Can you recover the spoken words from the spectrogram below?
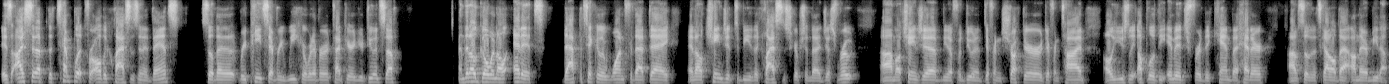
is I set up the template for all the classes in advance so that it repeats every week or whatever time period you're doing stuff. And then I'll go and I'll edit that particular one for that day and I'll change it to be the class description that I just wrote. Um, I'll change it, you know, if I'm doing a different instructor or different time. I'll usually upload the image for the Canva header um, so that it's got all that on their meetup.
